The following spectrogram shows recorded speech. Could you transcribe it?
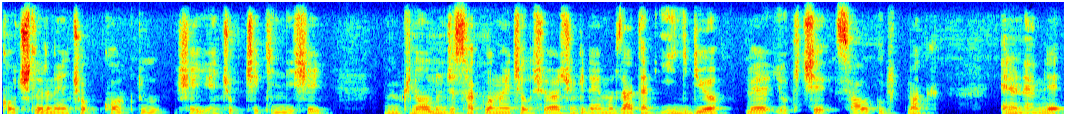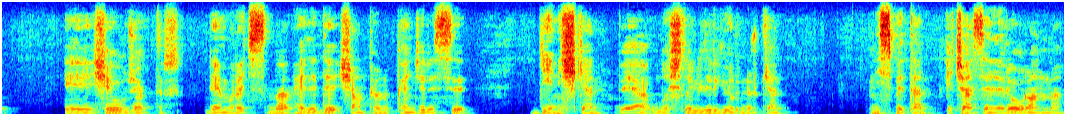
koçların en çok korktuğu şey, en çok çekindiği şey mümkün olduğunca saklamaya çalışıyorlar. Çünkü Denver zaten iyi gidiyor ve yok içi sağlıklı tutmak en önemli şey olacaktır Denver açısından. Hele de şampiyonluk penceresi genişken veya ulaşılabilir görünürken nispeten geçen senelere oranla.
